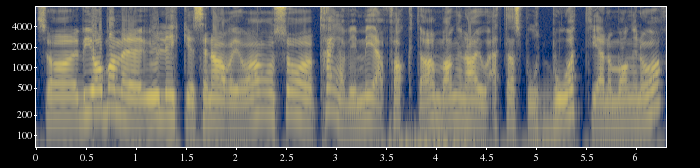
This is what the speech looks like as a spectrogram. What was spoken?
Så vi jobber med ulike scenarioer, og så trenger vi mer fakta. Mange har jo etterspurt båt gjennom mange år.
